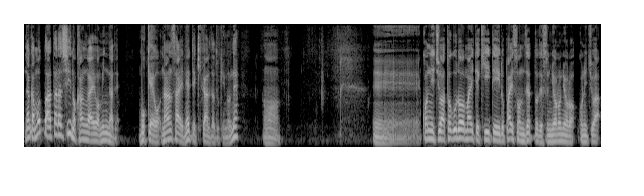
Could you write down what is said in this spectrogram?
う。なんかもっと新しいの考えようみんなで。ボケを何歳ねって聞かれた時のね。うん。えー、こんにちは。トグロを巻いて聞いている PythonZ です。ニョロニョロ。こんにちは。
